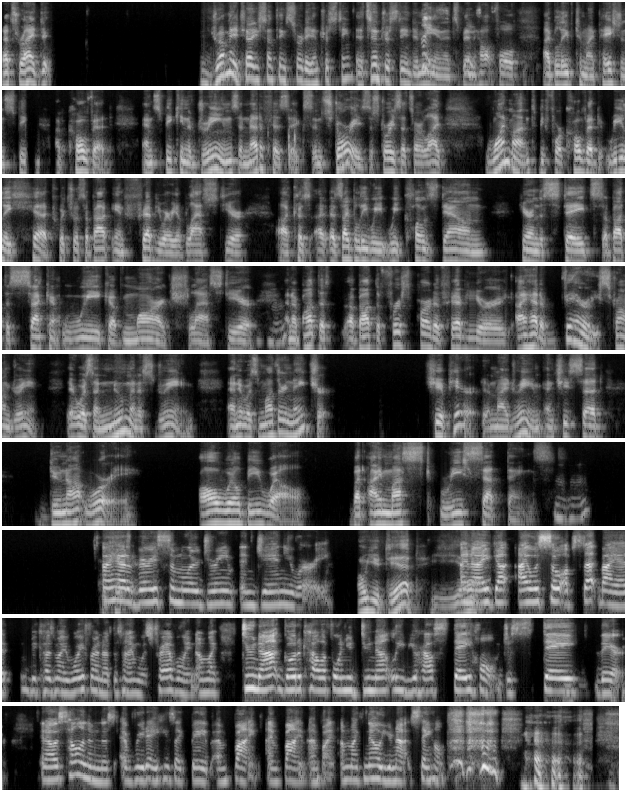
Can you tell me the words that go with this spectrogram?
That's right. Do, you want me to tell you something sort of interesting? It's interesting to Please. me, and it's been Please. helpful, I believe, to my patients. Speaking of COVID and speaking of dreams and metaphysics and stories, the stories that's our life. One month before COVID really hit, which was about in February of last year, because uh, as I believe we we closed down here in the states about the second week of March last year, mm-hmm. and about the about the first part of February, I had a very strong dream. It was a numinous dream, and it was Mother Nature. She appeared in my dream, and she said, "Do not worry, all will be well, but I must reset things." Mm-hmm. Okay. I had a very similar dream in January Oh, you did? Yeah. And I got, I was so upset by it because my boyfriend at the time was traveling. I'm like, do not go to California. Do not leave your house. Stay home. Just stay there. And I was telling him this every day. He's like, babe, I'm fine. I'm fine. I'm fine. I'm like, no, you're not. Stay home.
